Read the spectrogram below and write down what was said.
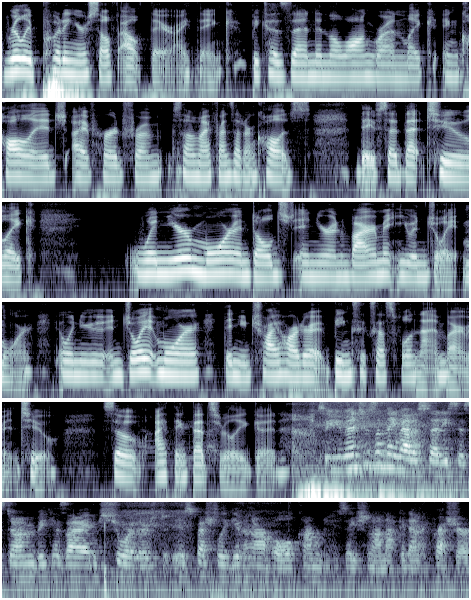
really putting yourself out there, I think, because then in the long run, like in college, I've heard from some of my friends that are in college, they've said that too. Like, when you're more indulged in your environment, you enjoy it more. And when you enjoy it more, then you try harder at being successful in that environment too. So I think that's really good. So you mentioned something about a study system because I'm sure there's, especially given our whole conversation on academic pressure.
